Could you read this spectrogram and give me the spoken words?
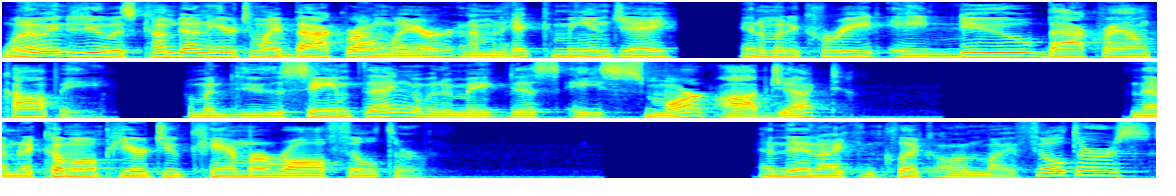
What I'm going to do is come down here to my background layer and I'm going to hit Command J and I'm going to create a new background copy. I'm going to do the same thing. I'm going to make this a smart object. And then I'm going to come up here to Camera Raw Filter. And then I can click on my filters.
